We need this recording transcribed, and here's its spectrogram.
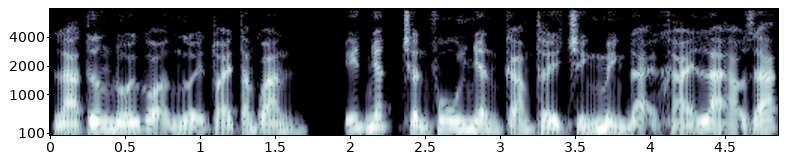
là tương đối gọi người toái tam quan, ít nhất Trần Phu Nhân cảm thấy chính mình đại khái là ảo giác.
